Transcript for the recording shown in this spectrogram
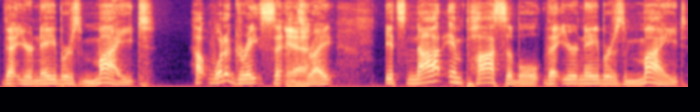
that your neighbors might. How, what a great sentence, Yeah. right? It's not impossible that your neighbors might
